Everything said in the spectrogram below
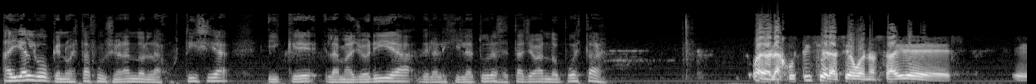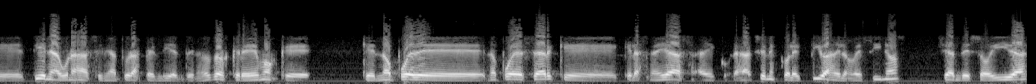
Hay algo que no está funcionando en la justicia y que la mayoría de la legislatura se está llevando puesta. Bueno, la justicia de la Ciudad de Buenos Aires eh, tiene algunas asignaturas pendientes. Nosotros creemos que que no puede no puede ser que, las medidas eh, las acciones colectivas de los vecinos sean desoídas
